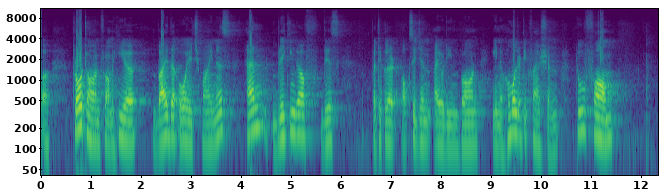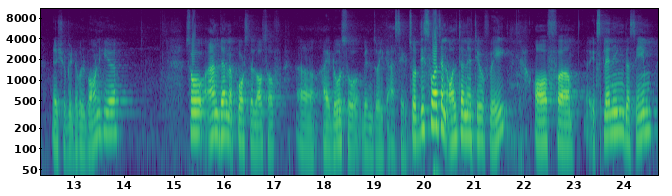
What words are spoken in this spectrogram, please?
uh, proton from here by the OH minus and breaking of this particular oxygen iodine bond in a homolytic fashion to form there should be double bond here. So and then of course the loss of uh, iodosobenzoic acid. So this was an alternative way of uh, explaining the same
